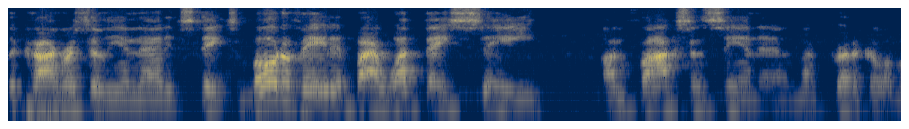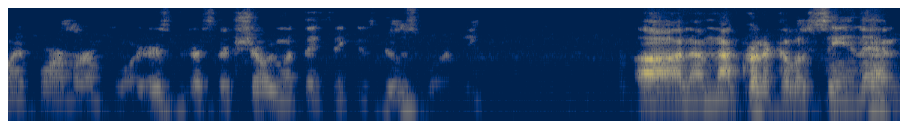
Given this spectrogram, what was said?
the Congress of the United States, motivated by what they see on Fox and CNN. I'm not critical of my former employers because they're showing what they think is newsworthy. Uh, and I'm not critical of CNN,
